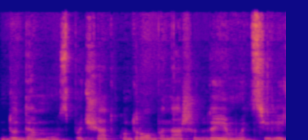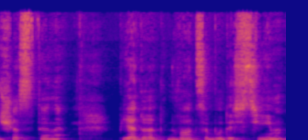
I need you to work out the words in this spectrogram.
Додамо спочатку дроби наші, додаємо цілі частини. 5 додати 2 це буде 7.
